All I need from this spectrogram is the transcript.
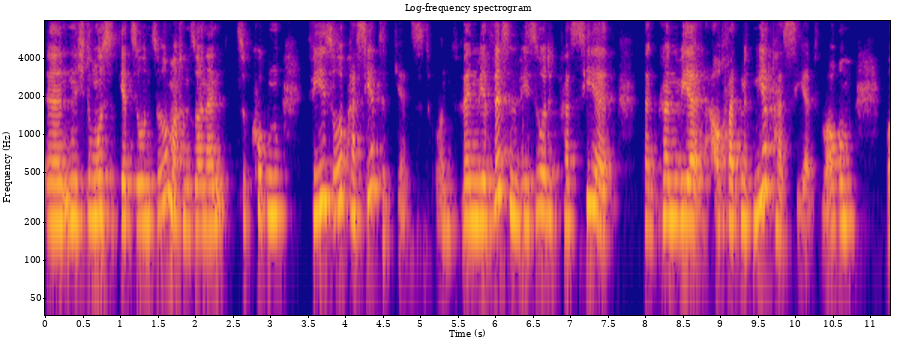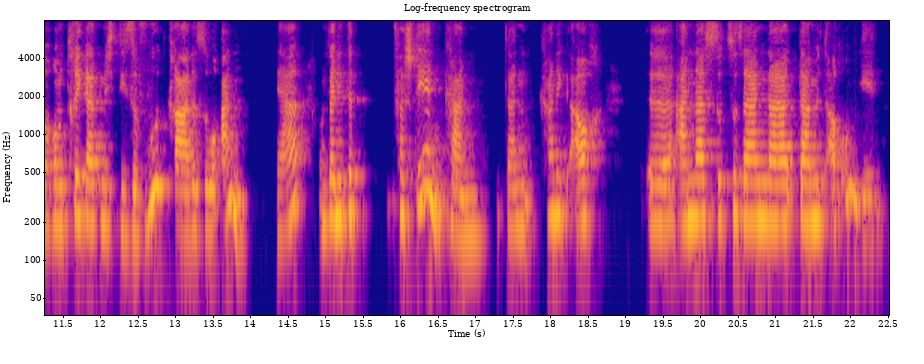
äh, nicht du musst es jetzt so und so machen, sondern zu gucken, wieso passiert es jetzt? Und wenn wir wissen, wieso das passiert, dann können wir auch, was mit mir passiert. Warum, warum triggert mich diese Wut gerade so an? Ja? Und wenn ich das verstehen kann, dann kann ich auch äh, anders sozusagen da, damit auch umgehen.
